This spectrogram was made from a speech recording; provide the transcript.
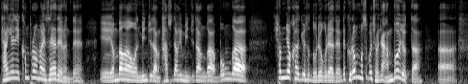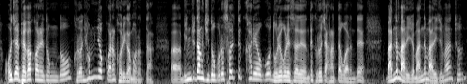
당연히 컴프로마이즈 해야 되는데 이 연방하원 민주당 다수당의 민주당과 뭔가 협력하기 위해서 노력을 해야 되는데 그런 모습을 전혀 안 보여줬다. 아, 어제 백악관 회동도 그런 협력과는 거리가 멀었다. 아, 민주당 지도부를 설득하려고 노력을 했어야 되는데 그러지 않았다고 하는데 맞는 말이죠. 맞는 말이지만 전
